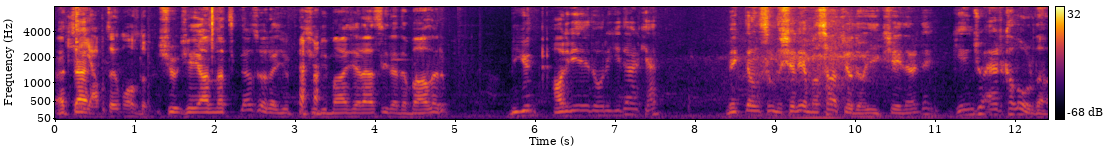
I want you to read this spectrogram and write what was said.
Hatta şey yaptığım oldu. şu şeyi anlattıktan sonra yurt dışı bir macerasıyla da bağlarım. Bir gün Harbiye'ye doğru giderken McDonald's'ın dışarıya masa atıyordu o ilk şeylerde. Genco Erkal orada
